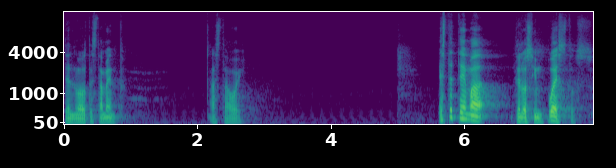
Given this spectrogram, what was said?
del Nuevo Testamento, hasta hoy. Este tema de los impuestos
